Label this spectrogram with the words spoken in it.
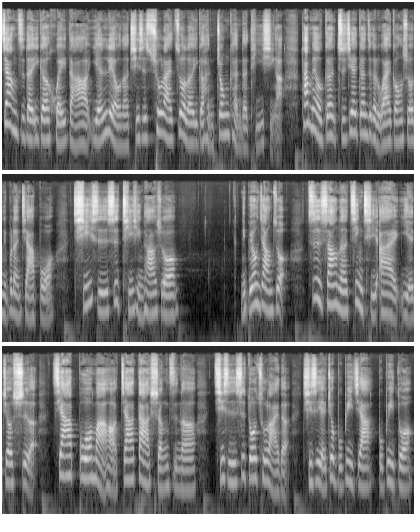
这样子的一个回答啊，颜柳呢其实出来做了一个很中肯的提醒啊，他没有跟直接跟这个鲁哀公说你不能加播，其实是提醒他说你不用这样做。智商呢，尽其爱，也就是了。加波嘛，哈，加大绳子呢，其实是多出来的，其实也就不必加，不必多。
